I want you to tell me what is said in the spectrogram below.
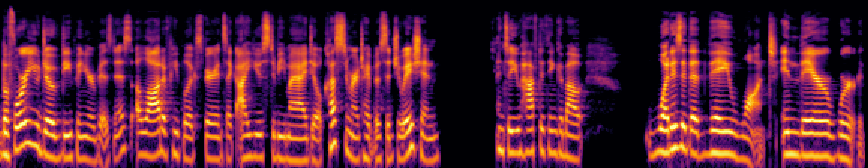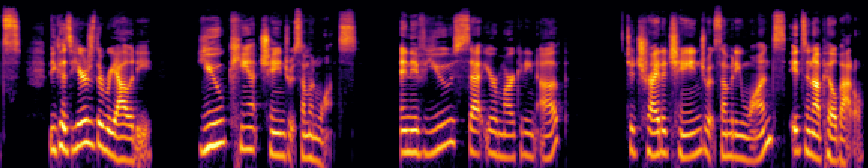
before you dove deep in your business, a lot of people experience like, I used to be my ideal customer type of situation. And so you have to think about what is it that they want in their words? Because here's the reality you can't change what someone wants. And if you set your marketing up to try to change what somebody wants, it's an uphill battle.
